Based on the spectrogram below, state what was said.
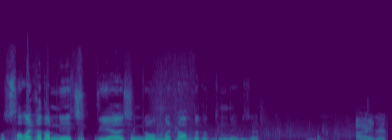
O salak adam niye çıktı ya? Şimdi onu da kaldırırdın ne güzel. Aynen.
